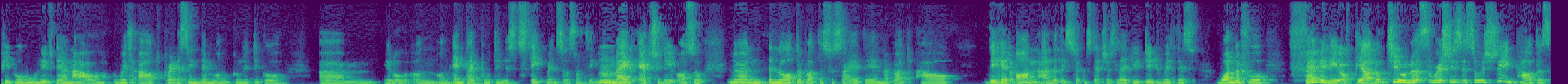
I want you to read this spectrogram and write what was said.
people who live there now without pressing them on political um, you know on, on anti-putinist statements or something mm. you might actually also learn a lot about the society and about how they get on under these circumstances like you did with this wonderful family of piano tuners where she's so she encounters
